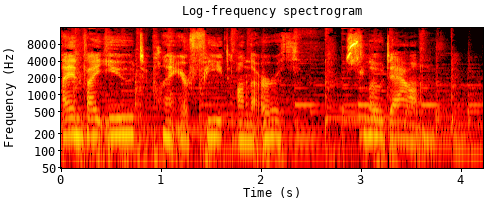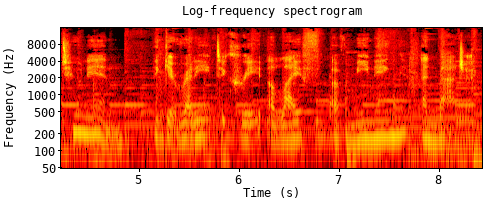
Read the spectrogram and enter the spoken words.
I invite you to plant your feet on the earth, slow down, tune in, and get ready to create a life of meaning and magic.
